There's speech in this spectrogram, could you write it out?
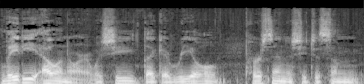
Lady Eleanor was she like a real person? Is she just some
